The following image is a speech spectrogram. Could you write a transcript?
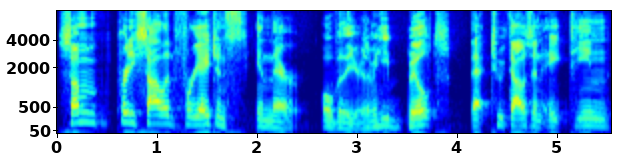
some pretty solid free agents in there over the years. I mean, he built that 2018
